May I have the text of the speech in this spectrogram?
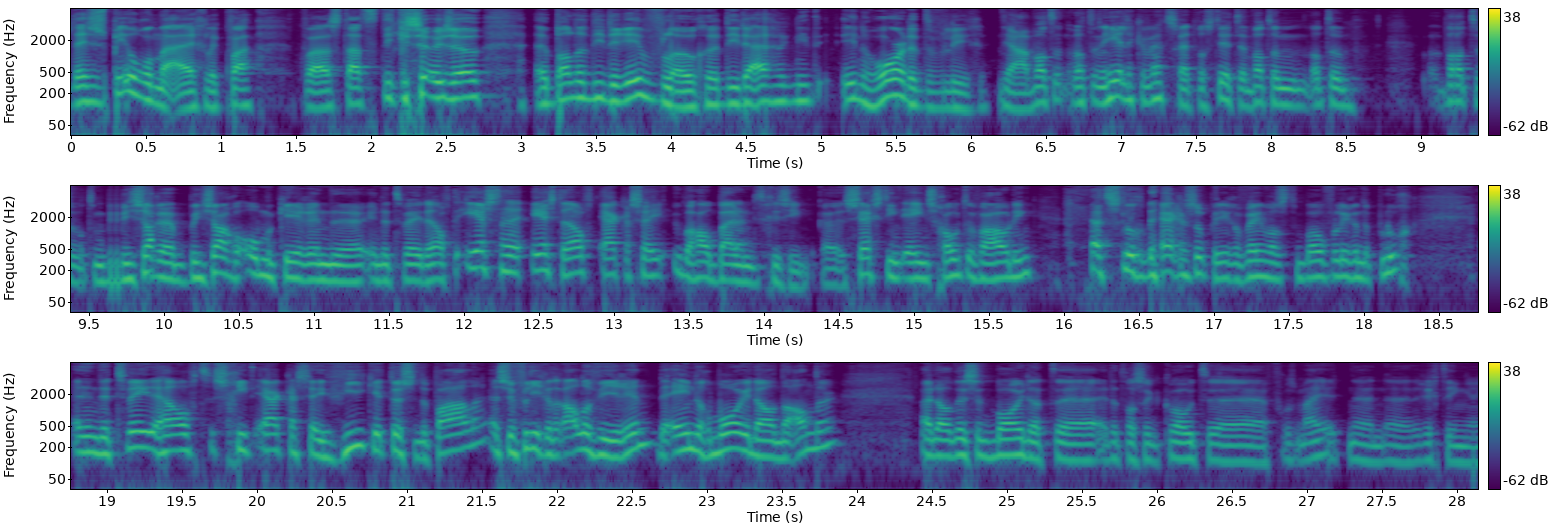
deze speelronde eigenlijk. Qua, qua statistieken sowieso. Uh, ballen die erin vlogen, die er eigenlijk niet in hoorden te vliegen. Ja, wat een, wat een heerlijke wedstrijd was dit. En wat een, wat een, wat, een bizarre, bizarre ommekeer in de, in de tweede helft. De eerste, eerste helft RKC überhaupt bijna niet gezien. Uh, 16-1 schotenverhouding. Het sloeg nergens op. Heerenveen was de bovenliggende ploeg. En in de tweede helft schiet RKC vier keer tussen de palen. En ze vliegen er alle vier in. De een nog mooier dan de ander. En dan is het mooi dat, uh, dat was een quote, uh, volgens mij, uh, richting,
